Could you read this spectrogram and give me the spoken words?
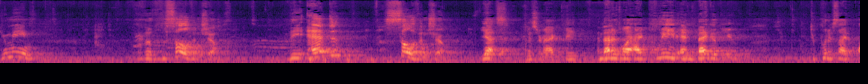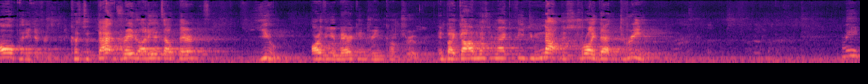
You mean the, the Sullivan Show? The Ed Sullivan Show? Yes, Mr. MacAfee, and that is why I plead and beg of you to put aside all petty differences, because to that great audience out there, you are the American dream come true. And by God, Mr. MacAfee, do not destroy that dream. Me?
